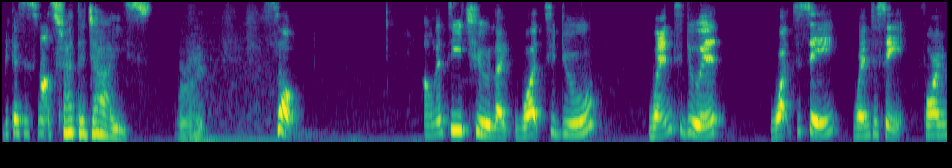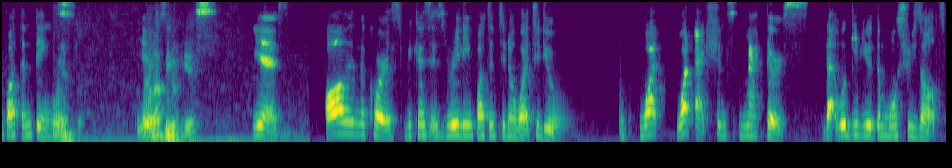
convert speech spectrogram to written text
because it's not strategized. All right. So, I'm gonna teach you like what to do, when to do it, what to say, when to say it. Four important things. All, in- yes. all you. Yes. yes, all in the course because it's really important to know what to do. What what actions matters that will give you the most results.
